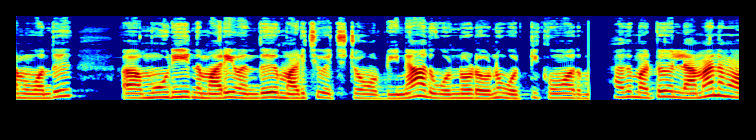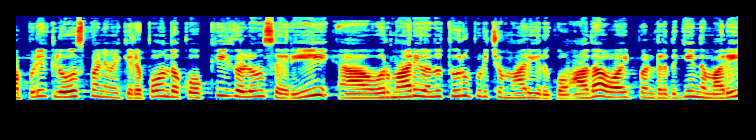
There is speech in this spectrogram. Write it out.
நம்ம வந்து மூடி இந்த மாதிரி வந்து மடித்து வச்சிட்டோம் அப்படின்னா அது ஒன்றோட ஒன்று ஒட்டிக்கும். அது அது மட்டும் இல்லாமல் நம்ம அப்படி க்ளோஸ் பண்ணி வைக்கிறப்போ அந்த கொக்கிகளும் சரி ஒரு மாதிரி வந்து துரு பிடிச்ச மாதிரி இருக்கும். அதை அவாய்ட் பண்ணுறதுக்கு இந்த மாதிரி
